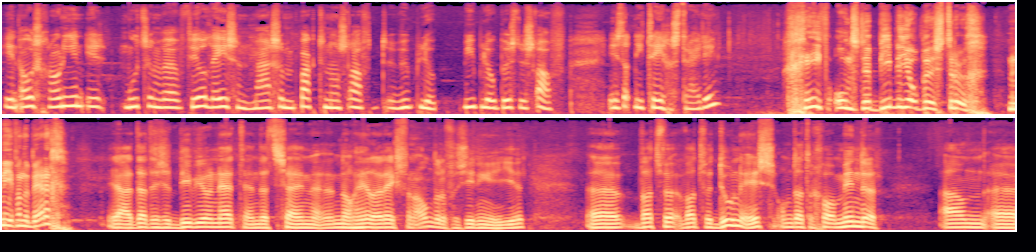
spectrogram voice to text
In Oost-Groningen moeten we veel lezen, maar ze pakten ons af, de bibli bibliobus dus af. Is dat niet tegenstrijding? Geef ons de bibliobus terug, meneer Van den Berg. Ja, dat is het Bibionet en dat zijn uh, nog een hele reeks van andere voorzieningen hier. Uh, wat, we, wat we doen is, omdat er gewoon minder aan uh,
